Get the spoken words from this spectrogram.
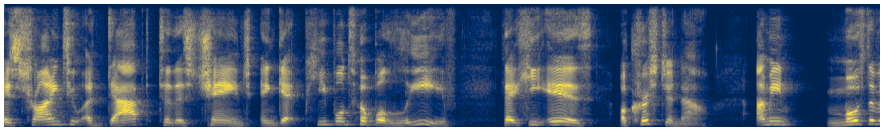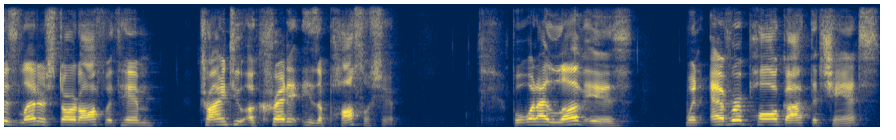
is trying to adapt to this change and get people to believe that he is a Christian now. I mean, most of his letters start off with him trying to accredit his apostleship. But what I love is whenever Paul got the chance,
